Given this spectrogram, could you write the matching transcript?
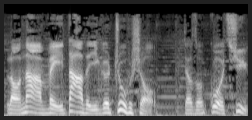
老衲伟大的一个助手叫做过去，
